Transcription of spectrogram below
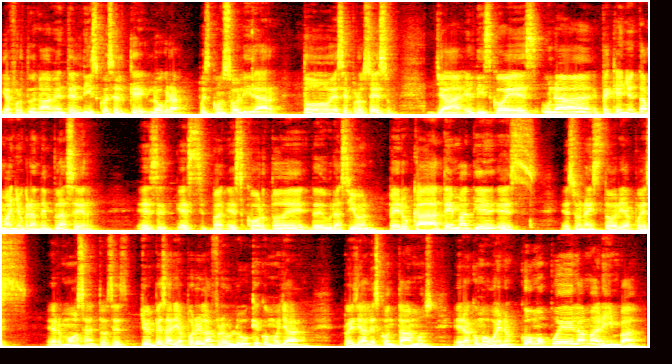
y afortunadamente el disco es el que logra pues consolidar todo ese proceso. Ya el disco es una pequeño en tamaño, grande en placer, es, es, es corto de, de, duración, pero cada tema tiene, es, es una historia pues hermosa. Entonces yo empezaría por el Afro Blue, que como ya pues ya les contamos, era como, bueno, ¿cómo puede la marimba,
